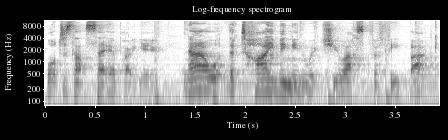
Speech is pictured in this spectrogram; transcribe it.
what does that say about you? Now, the timing in which you ask for feedback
